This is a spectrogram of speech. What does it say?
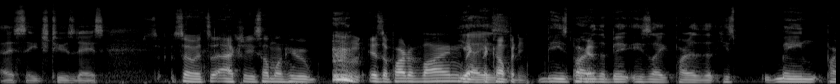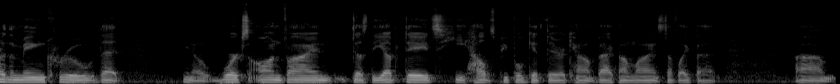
SH Tuesdays. so it's actually someone who is a part of Vine, Yeah, like the company. He's part Okay. of the big. He's like part of the. He's main part of the main crew that you know works on Vine, does the updates. He helps people get their account back online, stuff like that. Um,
